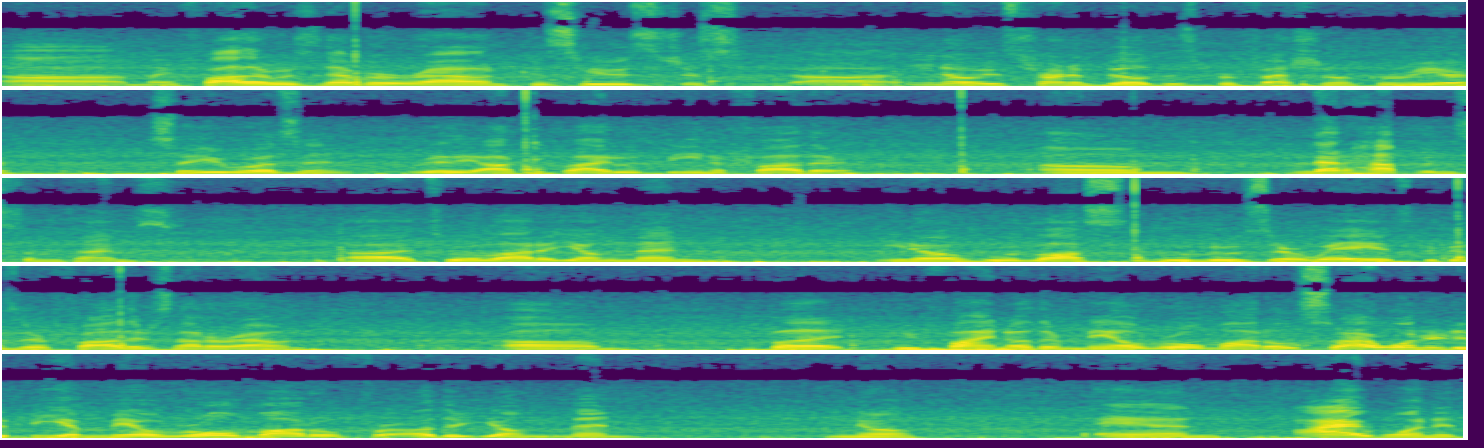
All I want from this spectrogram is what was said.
Uh, my father was never around because he was just, uh, you know, he was trying to build his professional career. So he wasn't really occupied with being a father. Um, and that happens sometimes uh, to a lot of young men. You know, who lost, who lose their way. It's because their father's not around. Um, but we find other male role models. So I wanted to be a male role model for other young men, you know, and I wanted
